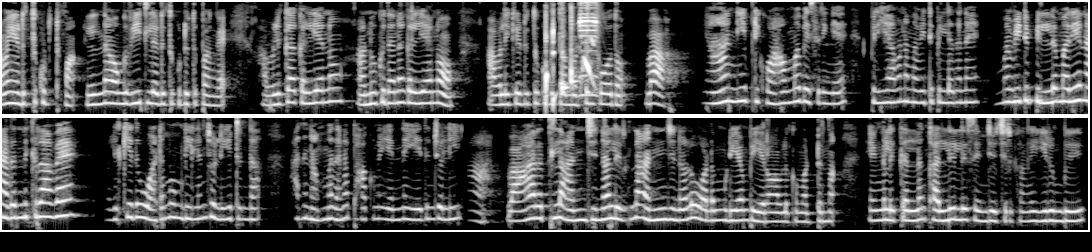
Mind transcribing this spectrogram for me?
அவன் எடுத்து கொடுத்துப்பான். இல்லைன்னா அவங்க வீட்டில் எடுத்து கொடுத்துப்பாங்க. அவளுக்கா கல்யாணம்? அணுக்கு தானே கல்யாணம். அவளுக்கு எடுத்து கொடுத்தா மட்டும் போதும். வா. ஏன் நீ இப்படி கோவமாக பேசுகிறீங்க பிரியாவும் நம்ம வீட்டு பிள்ளை தானே. நம்ம வீட்டு பிள்ளை மாதிரியே நடந்துக்கிறாவே. அவளுக்கு எதுவும் உடம்பு முடியலன்னு சொல்லிக்கிட்டு இருந்தா. அது நம்ம தானே பார்க்கணும் என்ன ஏதுன்னு சொல்லி. ஆ வாரத்தில் அஞ்சு நாள் இருக்குன்னா அஞ்சு நாள் உடம்பு முடியாமல் போயிடும் அவளுக்கு மட்டும்தான். எங்களுக்கெல்லாம் கல்லில் செஞ்சு வச்சுருக்காங்க இரும்பு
